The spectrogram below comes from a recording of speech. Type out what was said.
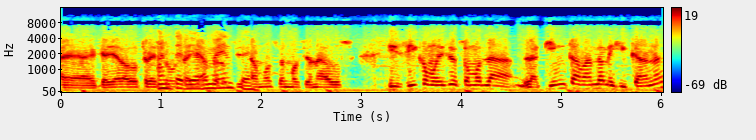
eh, que haya dado tres allá, pero sí Anteriormente. estamos emocionados. Y sí, como dices, somos la, la quinta banda mexicana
